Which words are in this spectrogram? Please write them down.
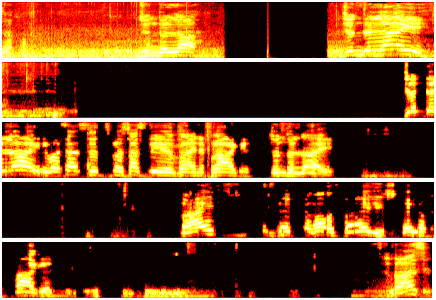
So. Jundullah. Jundullahi. Jundullahi, was hast du, was hast du für eine Frage? Jundullahi. Weil, stell raus, weil ich stell doch eine Frage. Was?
